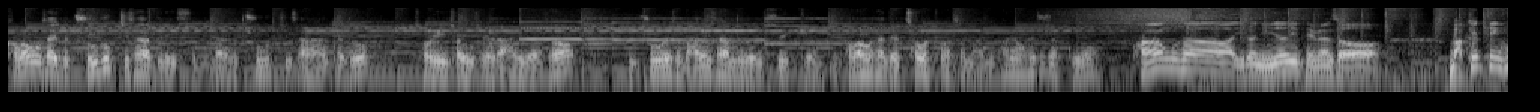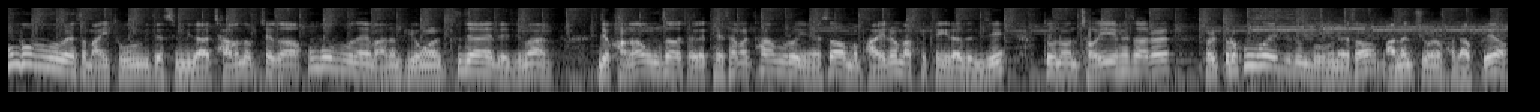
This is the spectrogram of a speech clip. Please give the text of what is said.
관광공사의 그 중국 지사들이 있습니다. 그래서 중국 지사한테도 저희 전시회를 알려서 중국에서 많은 사람들이 올 수 있게 관광공사 네트워크를 통해서 많이 활용해 주셨고요. 관광공사와 이런 인연이 되면서 마케팅 홍보 부분에서 많이 도움이 됐습니다. 작은 업체가 홍보 부분에 많은 비용을 투자해야 되지만 이제 관광공사가 저희가 대상을 타함으로 인해서 뭐 바이럴 마케팅이라든지 또는 저희 회사를 별도로 홍보해 주는 부분에서 많은 지원을 받았고요.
